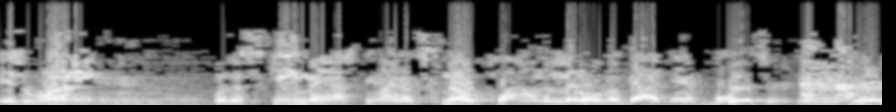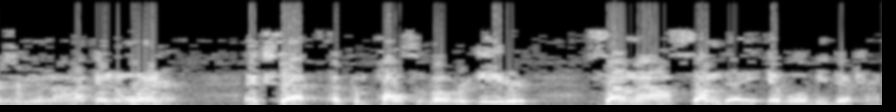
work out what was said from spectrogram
is running with a ski mask behind a snowplow in the middle of a goddamn blizzard in New Jersey in the in the winter? Except a compulsive overeater. Somehow, someday, it will be different.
